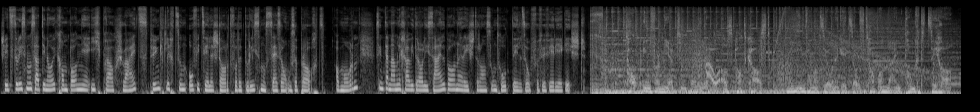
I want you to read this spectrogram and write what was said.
Schweiz Tourismus hat die neue Kampagne Ich brauche Schweiz pünktlich zum offiziellen Start der Tourismussaison herausgebracht. Ab morgen sind dann nämlich auch wieder alle Seilbahnen, Restaurants und Hotels offen für Feriengäste. Top informiert, auch als Podcast. Mehr Informationen gibt es auf toponline.ch.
